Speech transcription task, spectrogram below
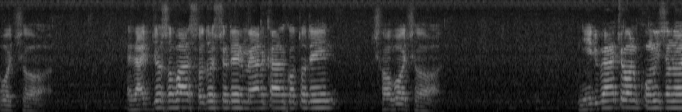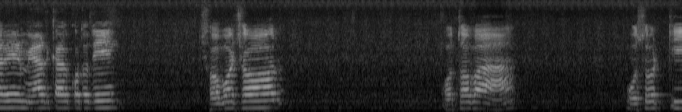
বছর। রাজ্যসভার সদস্যদের মেয়াদকাল কতদিন? ছ বছর। নির্বাচন কমিশনারের মেয়াদকাল কতদিন? ছ বছর। অথবা পঁয়ষট্টি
